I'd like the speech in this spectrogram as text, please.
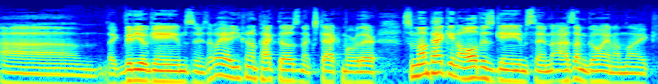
um, like video games. And he's like, "Oh yeah, you can unpack those and like stack them over there." So I'm unpacking all of his games, and as I'm going, I'm like,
